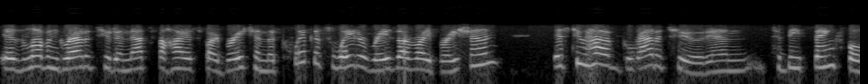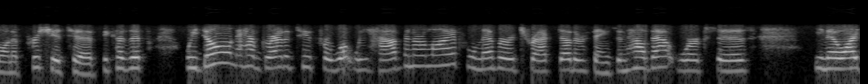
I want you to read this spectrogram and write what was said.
is love and gratitude, and that's the highest vibration, the quickest way to raise our vibration is to have gratitude and to be thankful and appreciative. Because if we don't have gratitude for what we have in our life, we'll never attract other things. And how that works is, you know, I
